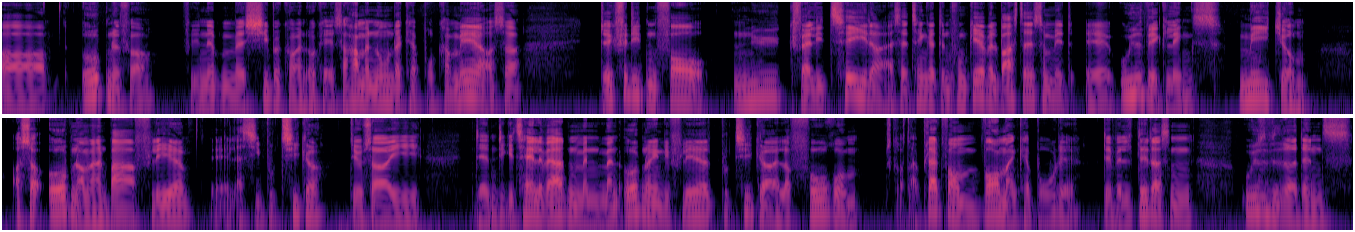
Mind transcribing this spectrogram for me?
at åbne for. Fordi netop med Shiba-coin, okay, så har man nogen, der kan programmere, og så... Det er jo ikke, fordi den får nye kvaliteter. Altså, jeg tænker, at den fungerer vel bare stadig som et øh, udviklingsmedium. Og så åbner man bare flere, øh, lad os sige, butikker. Det er jo så i den digitale verden, men man åbner egentlig flere butikker eller forum, platform, hvor man kan bruge det. Det er vel det, der sådan udvider dens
